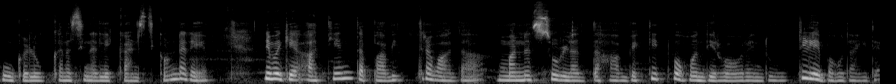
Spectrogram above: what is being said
ಹೂಗಳು ಕನಸಿನಲ್ಲಿ ಕಾಣಿಸಿಕೊಂಡರೆ ನಿಮಗೆ ಅತ್ಯಂತ ಪವಿತ್ರವಾದ, ಮನಸ್ಸುಳ್ಳಂತಹ ವ್ಯಕ್ತಿತ್ವ ಹೊಂದಿರುವವರೆಂದು ತಿಳಿಯಬಹುದಾಗಿದೆ.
